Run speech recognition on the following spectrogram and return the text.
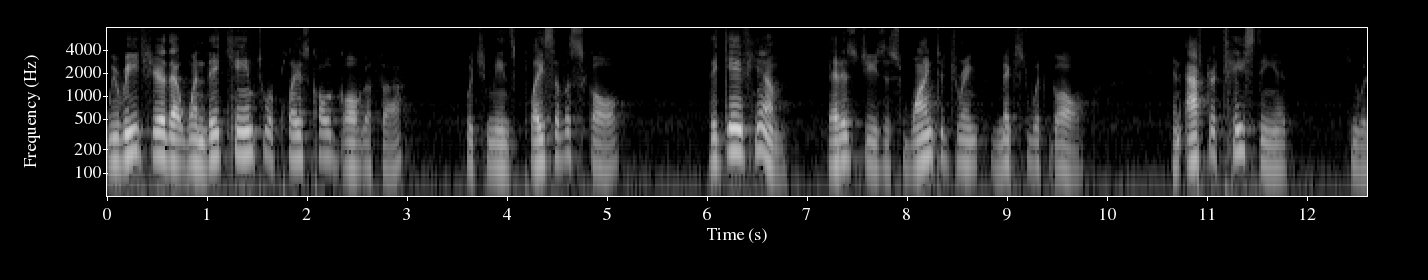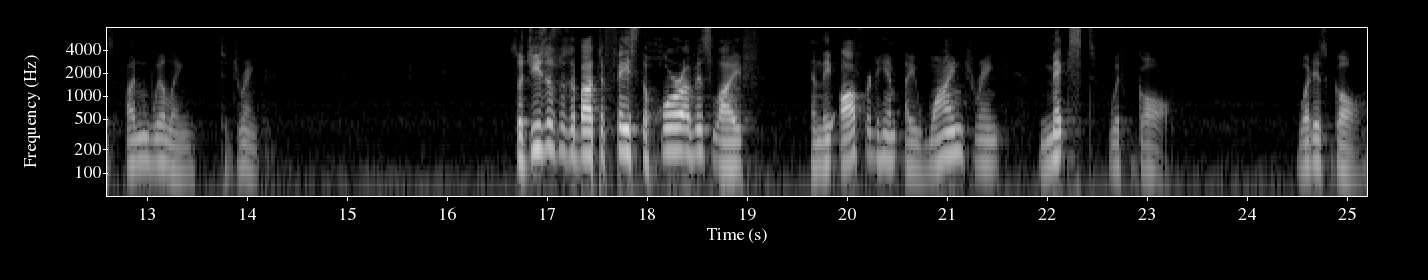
We read here that when they came to a place called Golgotha, which means place of a skull, they gave him, that is Jesus, wine to drink mixed with gall and after tasting it, he was unwilling to drink. So Jesus was about to face the horror of his life, and they offered him a wine drink mixed with gall. What is gall?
